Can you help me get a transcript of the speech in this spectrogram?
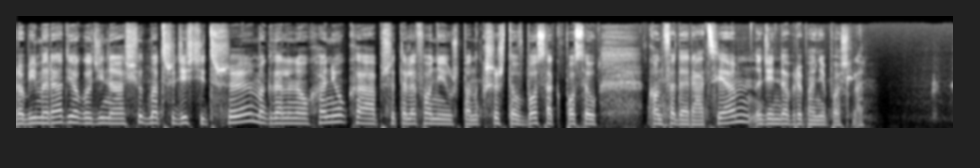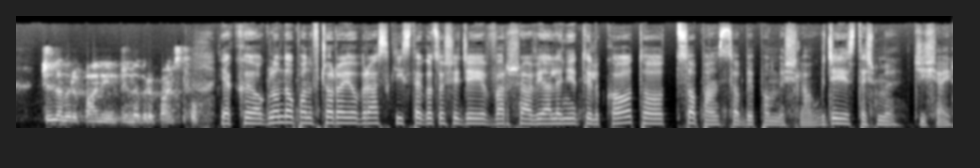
Robimy radio, godzina 7.33. Magdalena Uchaniuk, a przy telefonie już pan Krzysztof Bosak, poseł Konfederacja. Dzień dobry, panie pośle. Dzień dobry pani, dzień dobry państwu. Jak oglądał pan wczoraj obrazki z tego, co się dzieje w Warszawie, ale nie tylko, to co pan sobie pomyślał? Gdzie jesteśmy dzisiaj?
